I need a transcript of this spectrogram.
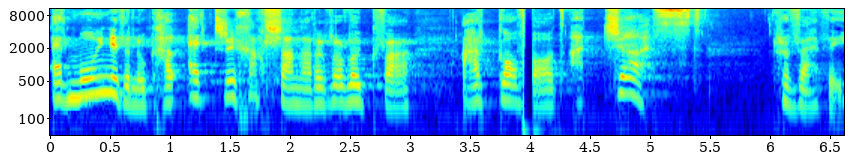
er mwyn iddyn nhw cael edrych allan ar yr olygfa a'r gofod a just rhyfeddu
